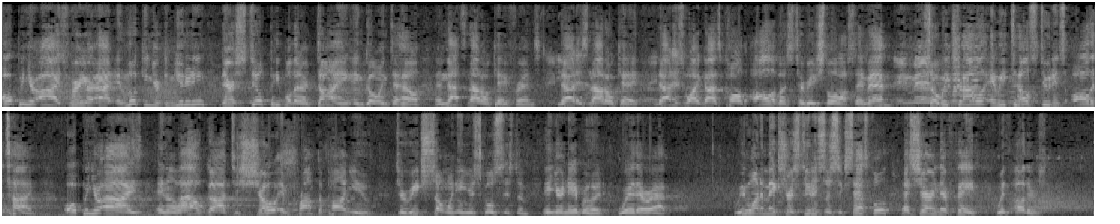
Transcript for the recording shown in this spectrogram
open your eyes where you're at and look in your community, there are still people that are dying and going to hell. And that's not okay, friends. That is not okay. That is why God's called all of us to reach the lost. Amen? Amen. So we travel and we tell students all the time, open your eyes and allow God to show and prompt upon you to reach someone in your school system, in your neighborhood, where they're at. We want to make sure students are successful at sharing their faith with others.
